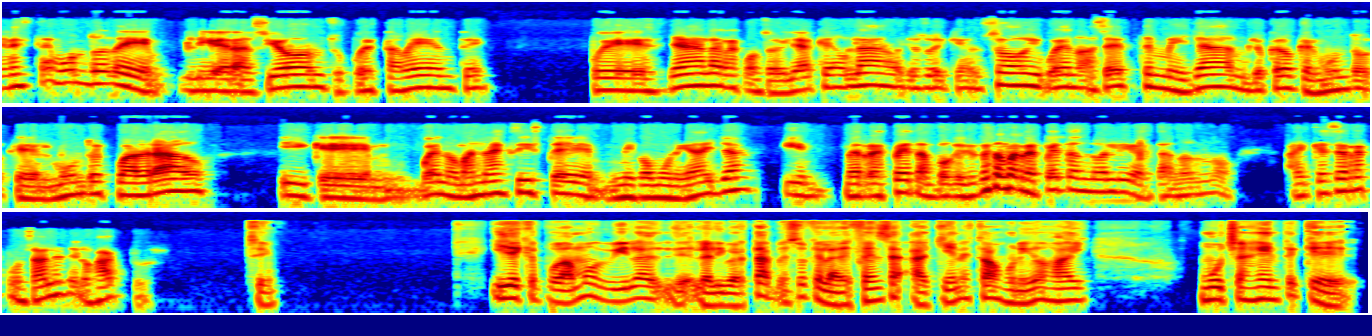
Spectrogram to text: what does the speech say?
en este mundo de liberación, supuestamente, pues ya la responsabilidad queda a un lado, yo soy quien soy, bueno, acéptenme ya, yo creo que el mundo, que el mundo es cuadrado y que, bueno, más nada existe mi comunidad y ya, y me respetan, porque si ustedes no me respetan no es libertad, no, no, no, hay que ser responsables de los actos. Sí. y de que podamos vivir la, la libertad. Pienso que la defensa, aquí en Estados Unidos hay mucha gente que,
